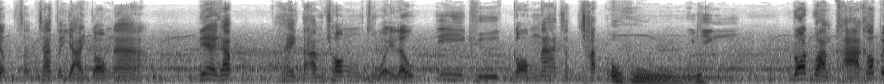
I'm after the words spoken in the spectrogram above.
ครับสัญชาตญาณกองหน้า เนี่ยครับให้ตามช่องสวยแล้วนี่คือกองหน้าชัดๆโอ้โหยิงรอดวางขาเข้าไป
